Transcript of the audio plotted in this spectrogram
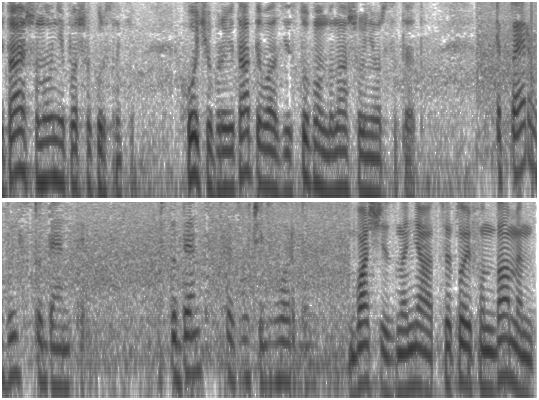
Вітаю, шановні першокурсники. Хочу привітати вас зі вступом до нашого університету. Тепер ви студенти. Студент це звучить гордо. Ваші знання це той фундамент,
